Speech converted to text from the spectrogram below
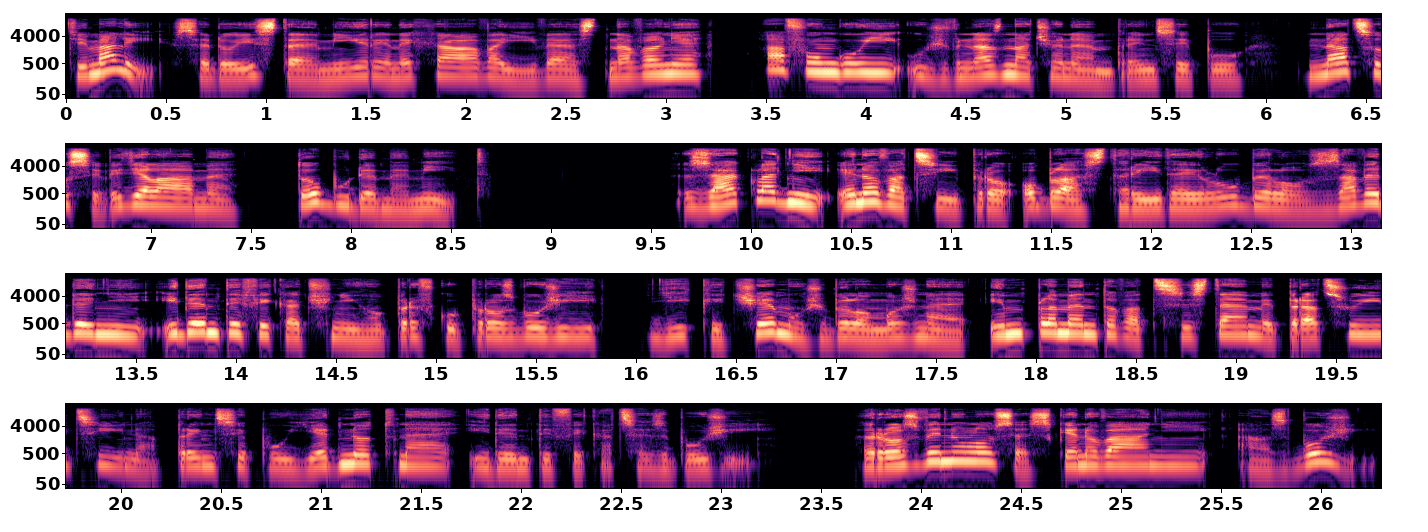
ti malí se do jisté míry nechávají vést na vlně a fungují už v naznačeném principu, na co si vyděláme, to budeme mít. Základní inovací pro oblast retailu bylo zavedení identifikačního prvku pro zboží, díky čemuž bylo možné implementovat systémy pracující na principu jednotné identifikace zboží. Rozvinulo se skenování a zboží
